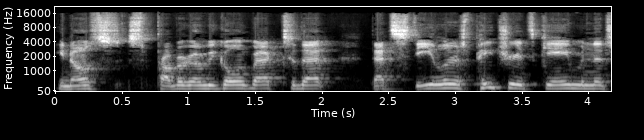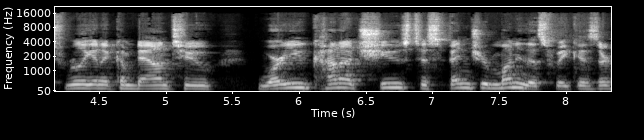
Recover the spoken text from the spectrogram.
you know, it's, it's probably going to be going back to that that Steelers Patriots game, and it's really going to come down to where you kind of choose to spend your money this week. Is there,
